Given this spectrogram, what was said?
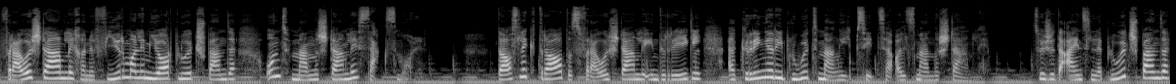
Frauensternli können viermal im Jahr Blut spenden und Männersternli sechsmal. Das liegt daran, dass Frauensternli in der Regel eine geringere Blutmenge besitzen als Männersternli. Zwischen den einzelnen Blutspenden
